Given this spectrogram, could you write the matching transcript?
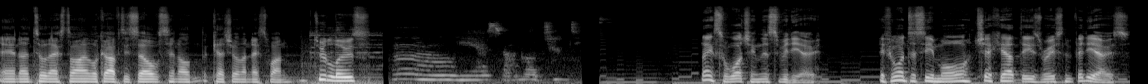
And until next time, look after yourselves, and I'll catch you on the next one. Toodaloos! Oh, yes, Uncle Chunty. Thanks for watching this video. If you want to see more, check out these recent videos.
